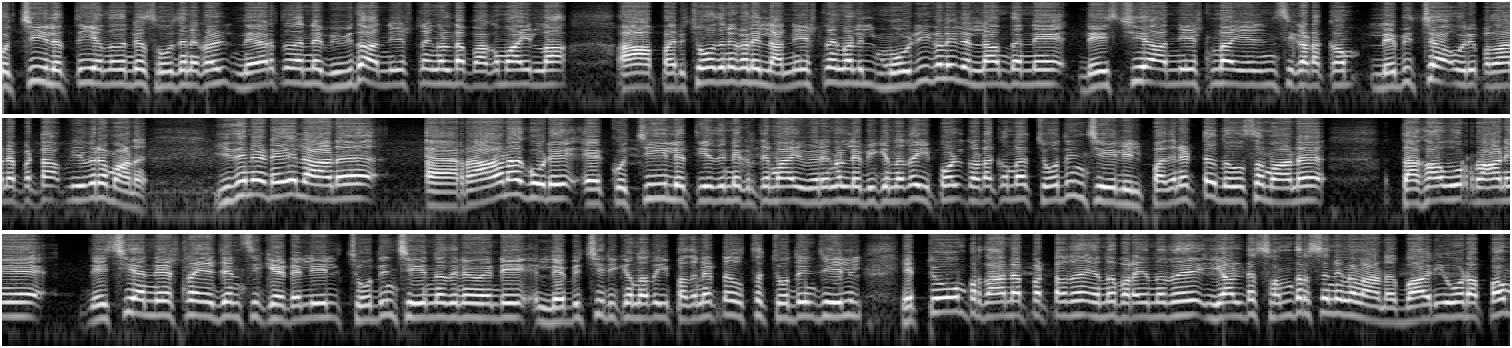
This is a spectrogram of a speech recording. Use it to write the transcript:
കൊച്ചിയിലെത്തി എന്നതിന്റെ സൂചനകൾ നേരത്തെ തന്നെ വിവിധ അന്വേഷണങ്ങളുടെ ഭാഗമായുള്ള പരിശോധനകളിൽ അന്വേഷണങ്ങളിൽ മൊഴികളിലെല്ലാം തന്നെ ദേശീയ അന്വേഷണ ഏജൻസി ഏജൻസിക്കടക്കം ലഭിച്ച ഒരു പ്രധാനപ്പെട്ട വിവരമാണ്. ഇതിനിടയിലാണ് റാണ കൂടി കൊച്ചിയിലെത്തിയതിന്റെ കൃത്യമായ വിവരങ്ങൾ ലഭിക്കുന്നത് ഇപ്പോൾ നടക്കുന്ന ചോദ്യം ചെയ്യലിൽ പതിനെട്ട് ദിവസമാണ് തഹാവൂർ റാണയെ ദേശീയ അന്വേഷണ ഏജൻസിക്ക് ഡൽഹിയിൽ ചോദ്യം ചെയ്യുന്നതിന് വേണ്ടി ലഭിച്ചിരിക്കുന്നത് ഈ പതിനെട്ട് ദിവസത്തെ ചോദ്യം ചെയ്യലിൽ ഏറ്റവും പ്രധാനപ്പെട്ടത് എന്ന് പറയുന്നത് ഇയാളുടെ സന്ദർശനങ്ങളാണ്. ഭാര്യയോടൊപ്പം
